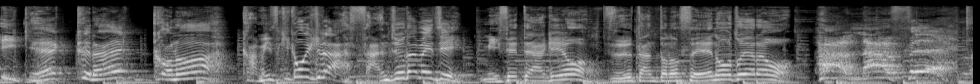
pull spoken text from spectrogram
いけくらえこの噛みつき攻撃だ。30ダメージ。見せてあげよう。ズータンとの性能とやらを。離せ。そ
